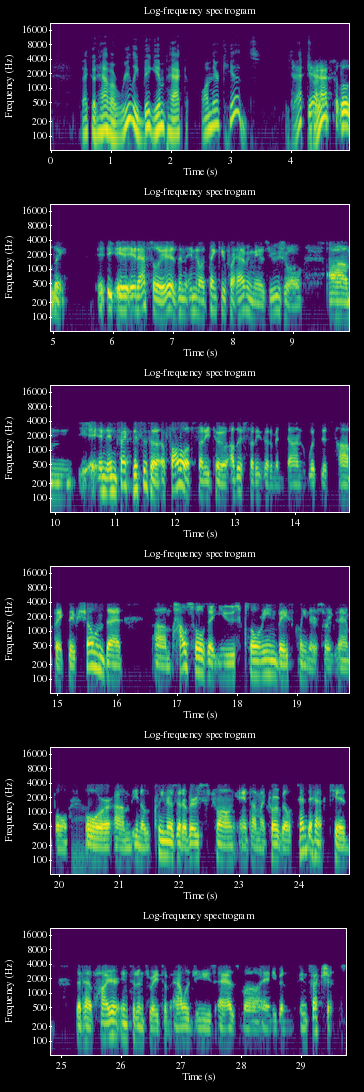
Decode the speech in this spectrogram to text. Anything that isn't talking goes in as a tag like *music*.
that could have a really big impact on their kids. Is that true? Yeah, absolutely. It, it, it absolutely is, and you know, thank you for having me as usual. Um, and in fact, this is a, a follow-up study to other studies that have been done with this topic. They've shown that um, households that use chlorine-based cleaners, for example, or um, you know, cleaners that are very strong antimicrobials, tend to have kids that have higher incidence rates of allergies, asthma, and even infections.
